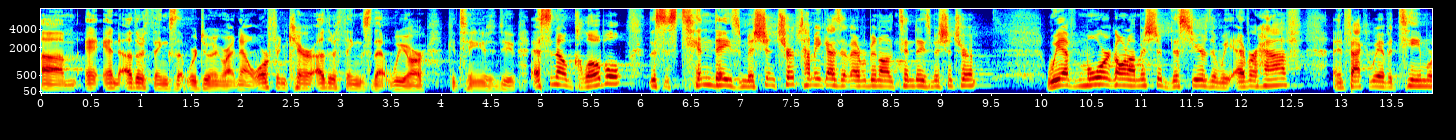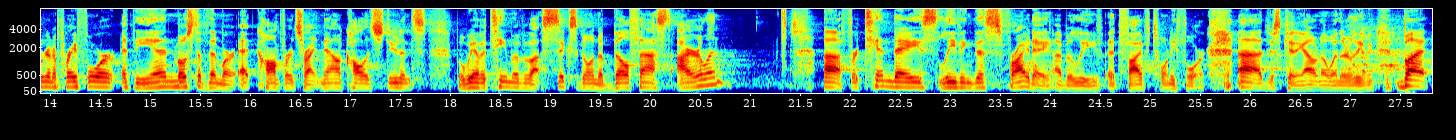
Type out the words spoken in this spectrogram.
Um, and, and, other things that we're doing right now, orphan care, other things that we are continuing to do. SNL Global, this is 10 days mission trips. How many guys have ever been on a 10 days mission trip? We have more going on mission this year than we ever have. In fact, we have a team we're going to pray for at the end. Most of them are at conference right now, college students, but we have a team of about six going to Belfast, Ireland. Uh, for 10 days leaving this friday i believe at 524 uh, just kidding i don't know when they're leaving but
